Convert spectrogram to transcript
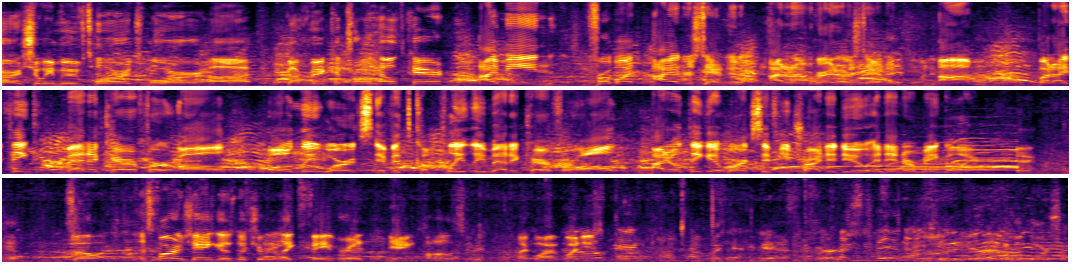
or should we move towards more uh, government-controlled healthcare? I mean, from what I understand, I don't have a great understanding, um, but I think Medicare for all only works if it's completely Medicare for all. I don't think it works if you try to do an intermingling. Yeah. So, as far as Yang goes, what's your like favorite Yang policy? Like, why, why do you support it? I like the community first. I'm a martial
